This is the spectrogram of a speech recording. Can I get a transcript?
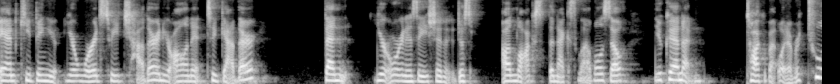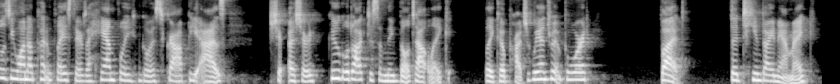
and keeping your, your words to each other, and you're all in it together, then your organization just unlocks the next level. So you can talk about whatever tools you want to put in place. There's a handful. You can go as scrappy as a shared Google Doc to something built out like like a project management board. But the team dynamic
